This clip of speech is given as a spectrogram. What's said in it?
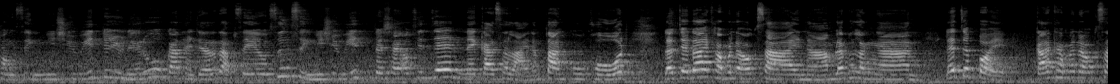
ของสิ่งมีชีวิตจะอยู่ในรูปการหายใจระดับเซลล์ซึ่งสิ่งมีชีวิตจะใช้ออกซิเจน ในการสลายน้ำตาลกลูโคสและจะได้คาร์บอนไดออกไซด์น้ำและพลังงาน และจะปล่อยก๊าซคาร์บอนไดออกไซ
